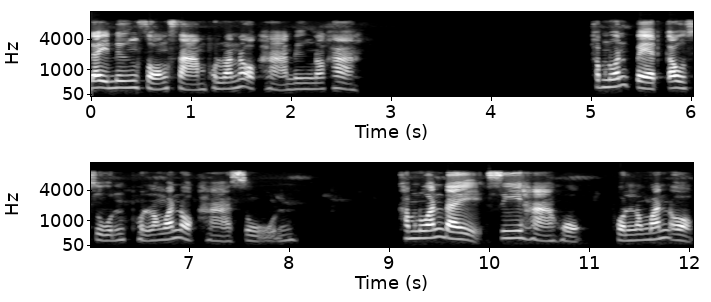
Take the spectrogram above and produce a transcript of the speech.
ได้หนึ่งสองสามผลลัพธ์ออกหาหนึ่งเนาะค่ะคำนวณแปดเก้าศูนย์ผลรางวัลออกหาศูนย์คำนวณได้สี่หาหกผลรางวัลออก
